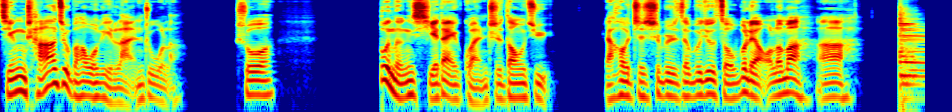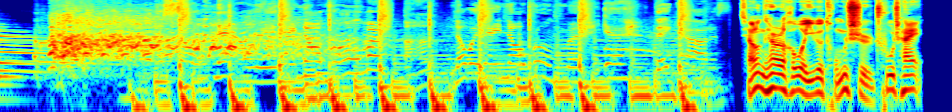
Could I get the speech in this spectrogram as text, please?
警察就把我给拦住了，说不能携带管制刀具。然后这是不是这不就走不了了吗？啊！前两天和我一个同事出差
